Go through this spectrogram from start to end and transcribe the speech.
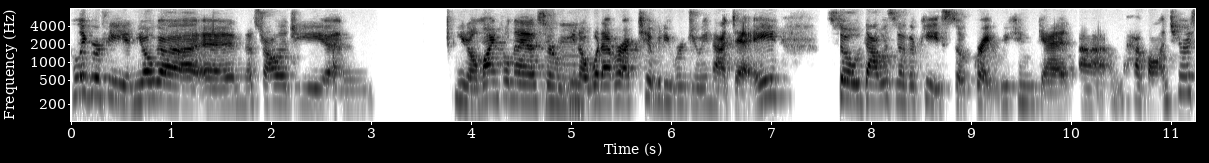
calligraphy and yoga and astrology and you know mindfulness or mm-hmm. you know whatever activity we're doing that day. So that was another piece. So great we can get um, have volunteers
